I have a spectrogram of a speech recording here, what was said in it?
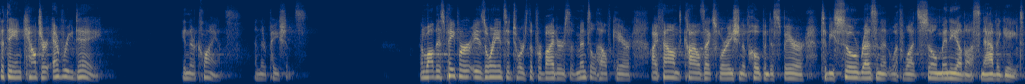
that they encounter every day in their clients and their patients. And while this paper is oriented towards the providers of mental health care, I found Kyle's exploration of hope and despair to be so resonant with what so many of us navigate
